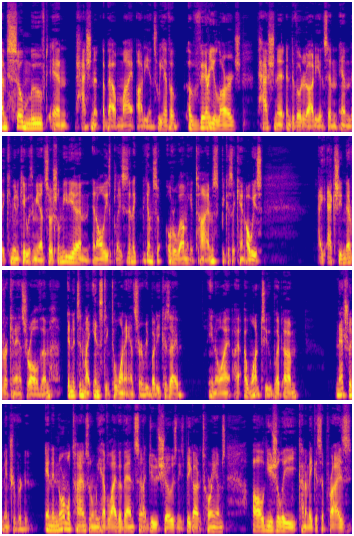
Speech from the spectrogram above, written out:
I'm so moved and passionate about my audience. We have a, a very large, passionate and devoted audience and, and they communicate with me on social media and, and all these places. And it becomes overwhelming at times because I can't always, I actually never can answer all of them. And it's in my instinct to want to answer everybody because I, you know, I, I, I want to, but, um, naturally I'm introverted. And in normal times when we have live events and I do shows in these big auditoriums, I'll usually kind of make a surprise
